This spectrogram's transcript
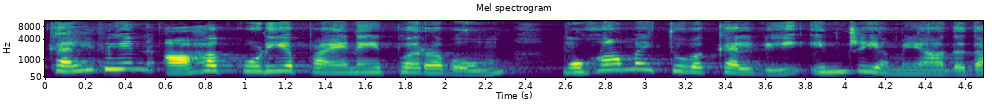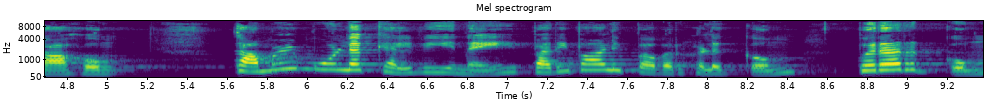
கல்வியின் ஆகக்கூடிய பயனை பெறவும் முகாமைத்துவ கல்வி இன்றியமையாததாகும். தமிழ் மூல கல்வியினை பரிபாலிப்பவர்களுக்கும் பிறருக்கும்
